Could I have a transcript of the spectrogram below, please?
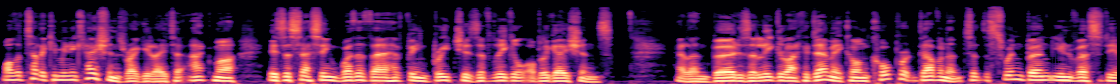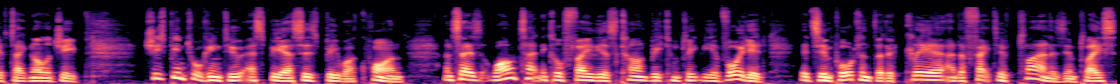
while the telecommunications regulator ACMA is assessing whether there have been breaches of legal obligations. Helen Bird is a legal academic on corporate governance at the Swinburne University of Technology. She's been talking to SBS's Biwa Kwan and says while technical failures can't be completely avoided, it's important that a clear and effective plan is in place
